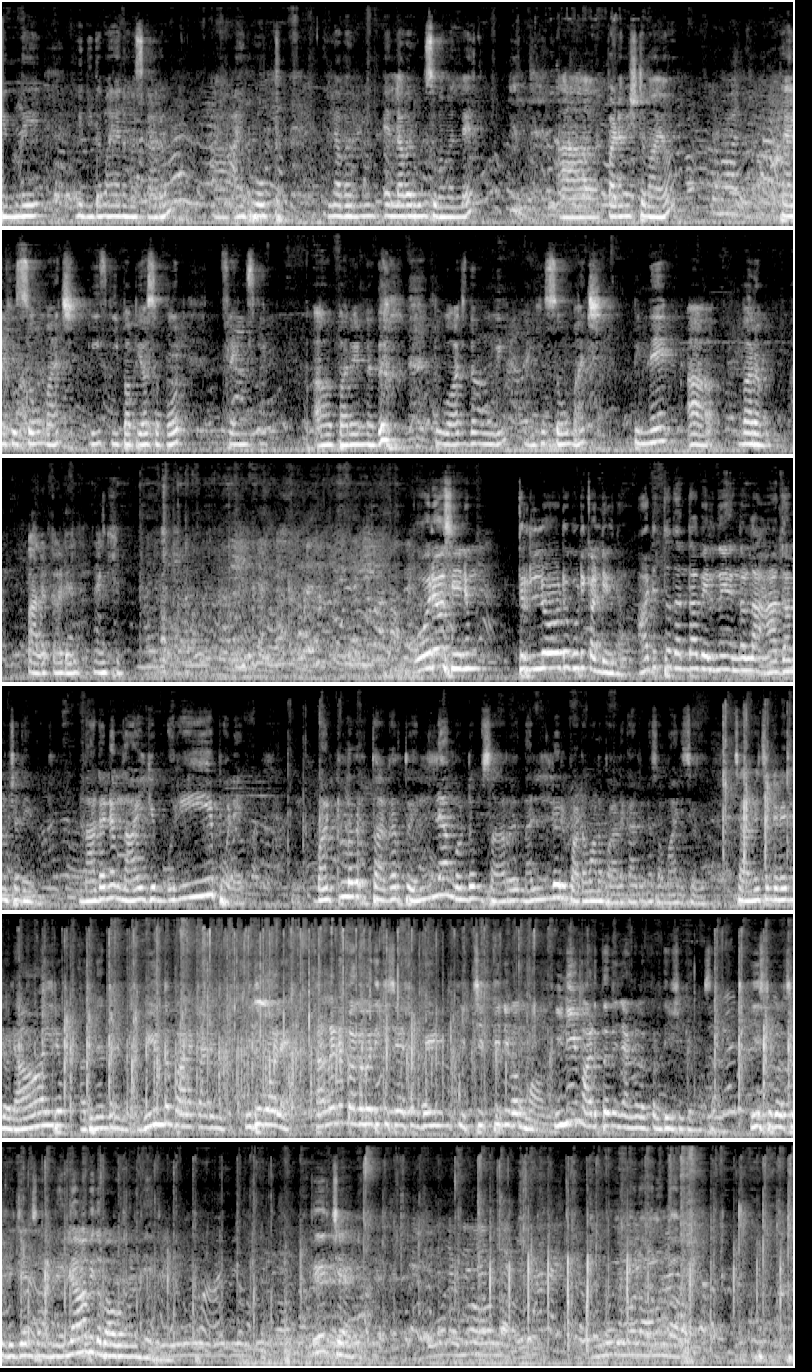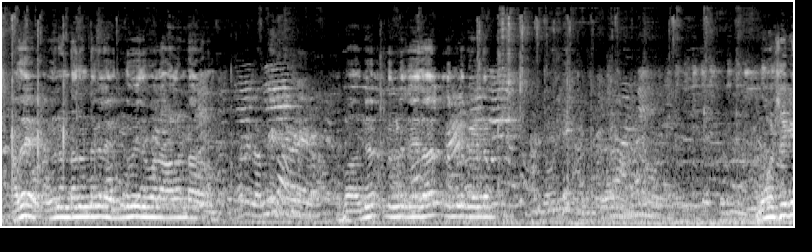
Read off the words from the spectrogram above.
എന്റെ വിനീതമായ നമസ്കാരം. ഐ ഹോപ്പ് എല്ലാവർക്കും എല്ലാവർക്കും സുഖമല്ലേ? പടം ഇഷ്ടമായോ? Thank you so much please keep up your support friends പറയുന്നത് to watch the movie thank you so much പിന്നെ വരം പാലക്കാടിൽ. താങ്ക് യു ഓരോ സീനും ത്രില്ലോടുകൂടി കണ്ടിരുന്നു. അടുത്തത് എന്താ വരുന്നത് എന്നുള്ള ആകാംക്ഷതയും നടനും നായികയും ഒരേപോലെ മറ്റുള്ളവർ തകർത്തു എല്ലാം കൊണ്ടും സാറ് നല്ലൊരു പടമാണ് പാലക്കാടിനെ സമ്മാനിച്ചത്. ചാമ്യച്ചന്റെ പേരിൽ ഒരായിരം അഭിനന്ദനങ്ങൾ. വീണ്ടും പാലക്കാടിന് ഇതുപോലെ കള്ളനും ഭഗവതിക്ക് ശേഷം ചിത്തിനി വന്നു. ഇനിയും അടുത്തത് ഞങ്ങൾ പ്രതീക്ഷിക്കുന്നു സാർ. ഈസ്റ്റ് കോസ്റ്റ് വിജയൻ സാറിന് എല്ലാവിധ ഭാവങ്ങളും നേരുന്നു. തീർച്ചയായും. അതെ അങ്ങനെ ഉണ്ടെന്നുണ്ടെങ്കിൽ എന്നും ഇതുപോലെ ആളുണ്ടാകണം. അപ്പൊ അതിന് നിങ്ങൾ ചെയ്താൽ നമ്മൾ വീണ്ടും ദോഷയ്ക്ക്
